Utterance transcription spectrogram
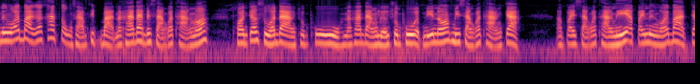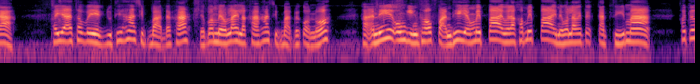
หนึ่งร้อยบาทก็ค่าส่งสามสิบบาทนะคะ ได้ไปสามกระถางเนาะพรเจ้าสัวด่างชมพูนะคะ ด่างเหลืองชมพูแบบนี้เนาะมีสามกระถางจ้ะเอาไปสามกระถางนี้เอาไปหนึ่งร้อยบาทจ้ะพญาทเวกอยู่ที่ห้าสิบบาทนะคะ เดี๋ยวป้าแมวไล่ราคาห้าสิบาทไปก่อนเนาะค่ะอันนี้องค์หญิงทอฝันที่ยังไม่ป้ายเวลาเขาไม่ป้ายเนี่ยเวลาจะกัดสีมา เขาจะ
